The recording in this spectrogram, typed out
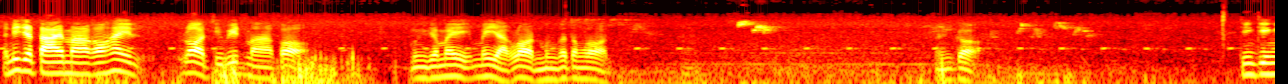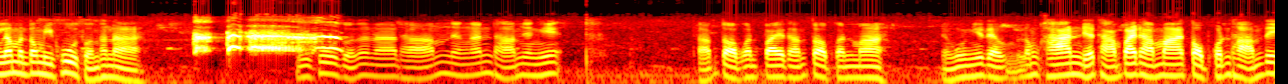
อันนี้จะตายมาเขาให้รอดชีวิตมาก็ มึงจะไม่ไม่อยากรอด มึงก็ต้องรอดนั่นก็ จริง ๆ แล้วมันต้องมีคู่สนทนา มีคู่สนทนาถามอย่างนั้นถามอย่างนี้ ถามตอบกันไปถามตอบกันมา อย่างงูงี้แต่ลำคาญ เดี๋ยวถามไปถามมาตอบคนถามสิ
